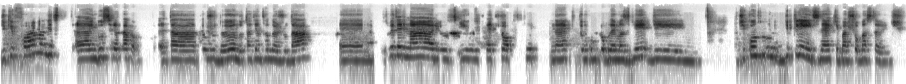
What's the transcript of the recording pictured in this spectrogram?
de que forma a indústria está tá, ajudando, está tentando ajudar é, os veterinários e os pet shops que né, estão com problemas de, de, de consumo de clientes, né, que baixou bastante.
